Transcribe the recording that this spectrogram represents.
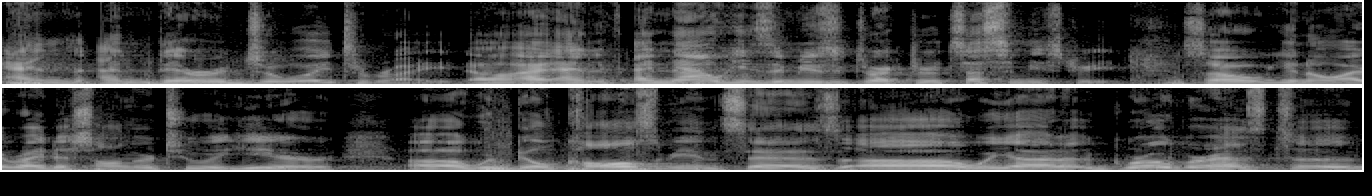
and and they're a joy to write. Uh, and and now he's a music director at Sesame Street. So you know, I write a song or two a year. Uh, when Bill calls me and says, uh, "We got Grover has to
